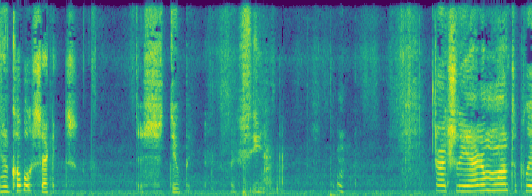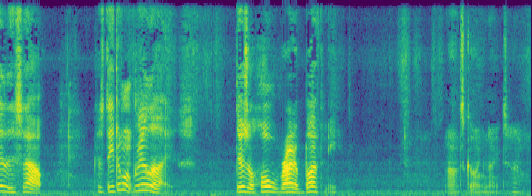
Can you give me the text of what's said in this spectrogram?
in a couple of seconds. They're stupid. I see. Hmm. Actually, I don't want to play this out because they don't realize there's a hole right above me. Now it's going nighttime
